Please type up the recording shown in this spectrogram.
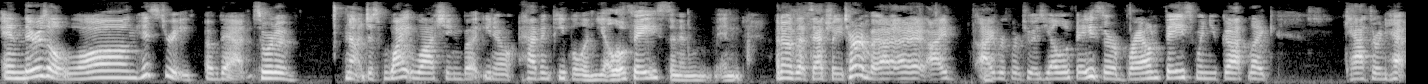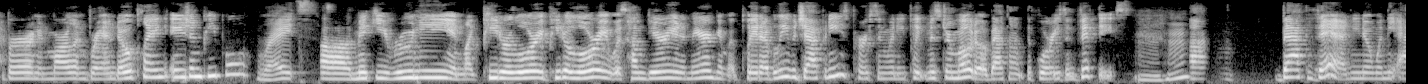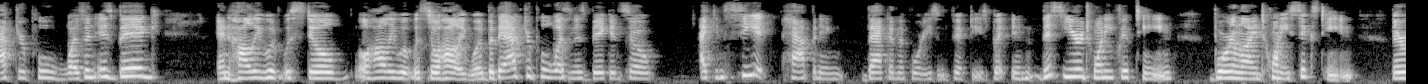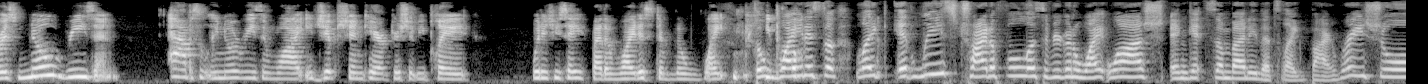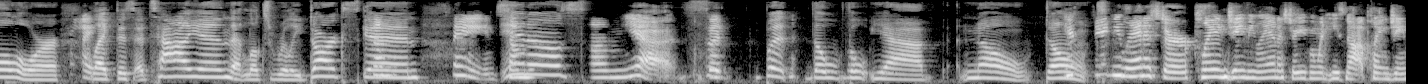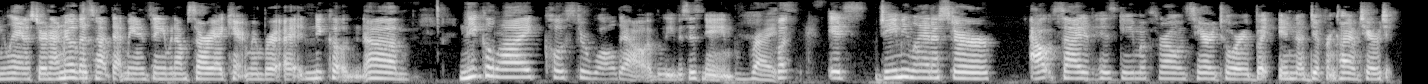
And there's a long history of that sort of not just whitewashing, but you know, having people in yellow face and I don't know if that's actually a term, but I I I refer to as yellow face or brown face when you've got like Katharine Hepburn and Marlon Brando playing Asian people. Right. Uh, Mickey Rooney and like Peter Lorre. Peter Lorre was Hungarian American, but played, I believe, a Japanese person when he played Mr. Moto back in like, the 40s and 50s. Mm-hmm. Um, back then, you know, when the actor pool wasn't as big and Hollywood was still, well, Hollywood was still Hollywood, but the actor pool wasn't as big. And so I can see it happening back in the 40s and 50s. But in this year, 2015, borderline 2016, there is no reason, absolutely no reason why Egyptian characters should be played what did you say? By the whitest of the white people? The whitest of, like, at least try to fool us if you're going to whitewash and get somebody that's like biracial or right. like this Italian that looks really dark skinned. Spain. Some, you know? Um, yeah. So, but, but the, the, yeah, no, don't. Here's Jaime Lannister playing Jaime Lannister even when he's not playing Jaime Lannister. And I know that's not that man's name, and I'm sorry I can't remember it. Uh, Nico, um, Nikolai Coster-Waldau, I believe is his name. Right. But it's Jaime Lannister outside of his Game of Thrones territory, but in a different kind of territory.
